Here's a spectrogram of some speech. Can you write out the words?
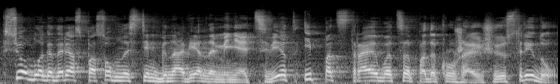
Все благодаря способности мгновенно менять цвет и подстраиваться под окружающую среду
